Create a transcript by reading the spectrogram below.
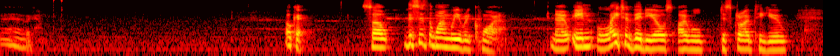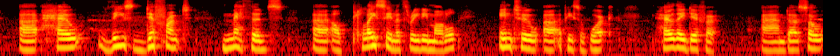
There we go. Okay, so this is the one we require. Now in later videos I will describe to you uh, how these different methods uh, of placing a 3D model into uh, a piece of work, how they differ. And uh, so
